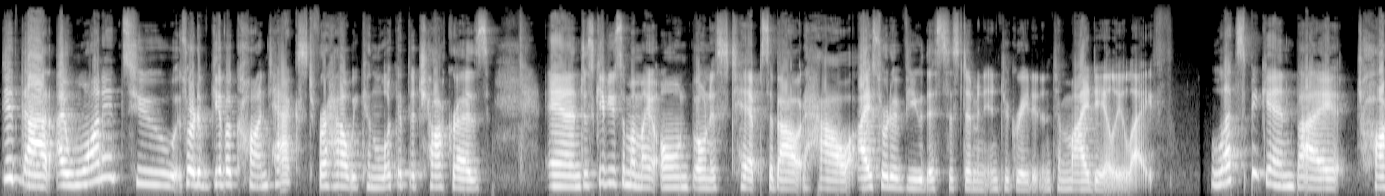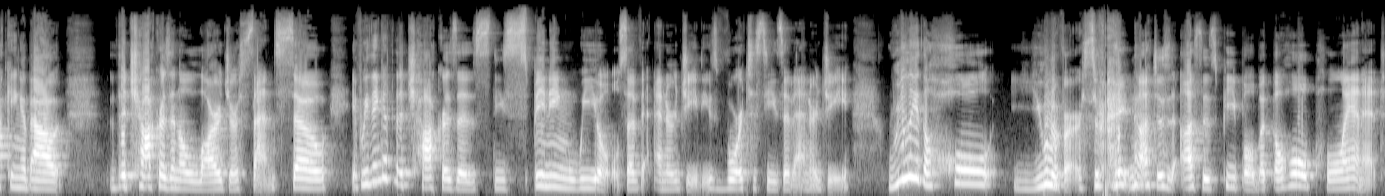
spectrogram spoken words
did that i wanted to sort of give a context for how we can look at the chakras and just give you some of my own bonus tips about how i sort of view this system and integrate it into my daily life Let's begin by talking about the chakras in a larger sense. So, if we think of the chakras as these spinning wheels of energy, these vortices of energy, really the whole universe, right? Not just us as people, but the whole planet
